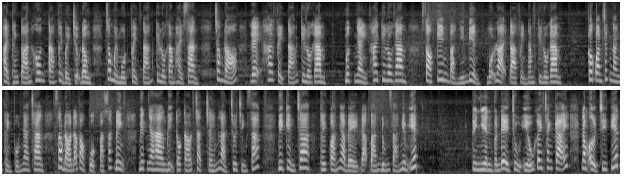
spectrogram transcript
phải thanh toán hơn 8,7 triệu đồng cho 11,8 kg hải sản, trong đó ghẹ 2,8 kg, mực nhảy 2 kg, sò kim và nhím biển mỗi loại 3,5 kg. Cơ quan chức năng thành phố Nha Trang sau đó đã vào cuộc và xác định việc nhà hàng bị tố cáo chặt chém là chưa chính xác vì kiểm tra thấy quán nhà bè đã bán đúng giá niêm yết. Tuy nhiên, vấn đề chủ yếu gây tranh cãi nằm ở chi tiết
